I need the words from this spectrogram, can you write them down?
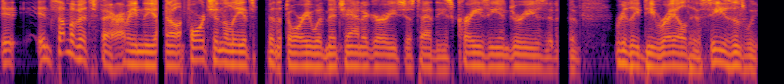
it, and some of it's fair. I mean, you know, unfortunately, it's been the story with Mitch Haniger. He's just had these crazy injuries that really derailed his seasons. We've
